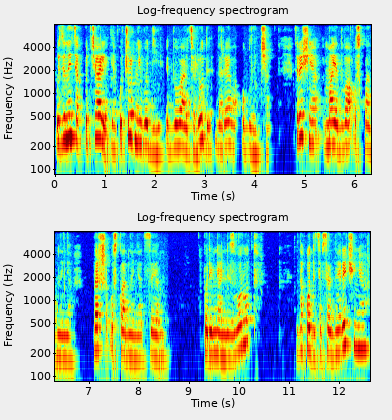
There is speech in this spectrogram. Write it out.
У зіницях печалі, як у чорній воді, відбуваються люди, дерева, обличчя. Речення має два ускладнення. Перше ускладнення це порівняльний зворот, знаходиться всередині речення,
